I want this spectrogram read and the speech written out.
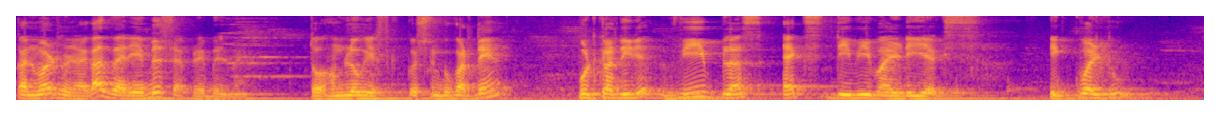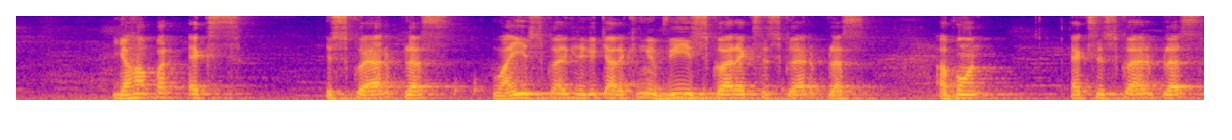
कन्वर्ट हो जाएगा वेरिएबल सेपरेबल में। तो हम लोग इस क्वेश्चन को करते हैं। पुट कर दीजिए। v plus x d v by d x equal to यहाँ पर x square plus y square की जगह क्या रखेंगे? V square x square plus upon x square plus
